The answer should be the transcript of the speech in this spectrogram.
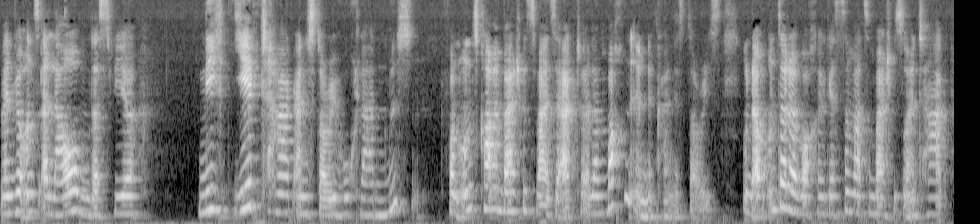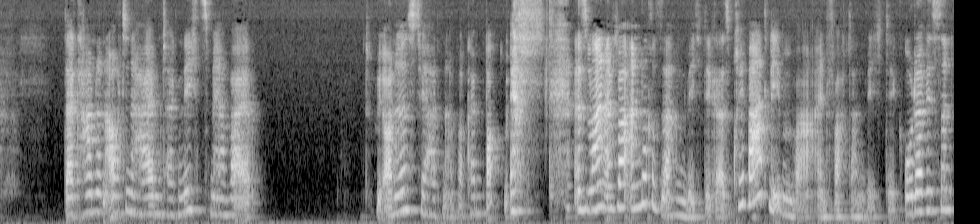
Wenn wir uns erlauben, dass wir nicht jeden Tag eine Story hochladen müssen. Von uns kommen beispielsweise aktuell am Wochenende keine Stories. Und auch unter der Woche, gestern war zum Beispiel so ein Tag, da kam dann auch den halben Tag nichts mehr, weil, to be honest, wir hatten einfach keinen Bock mehr. Es waren einfach andere Sachen wichtiger. Das Privatleben war einfach dann wichtig. Oder wir sind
